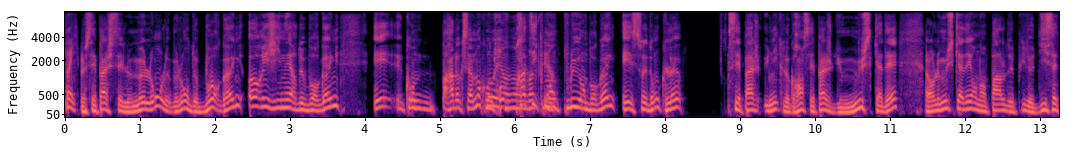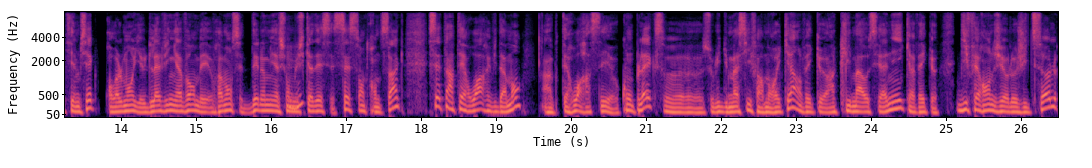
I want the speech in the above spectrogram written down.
Oui. Le cépage, c'est le melon, le melon de Bourgogne, originaire de Bourgogne, et qu'on, paradoxalement, qu'on ne trouve en voit pratiquement plus, en Bourgogne, et c'est donc le cépage unique, le grand cépage du muscadet. Alors le muscadet, on en parle depuis le XVIIe siècle. Probablement, il y a eu de la vigne avant, mais vraiment, cette dénomination Mhm. muscadet, c'est 1635. C'est un terroir, évidemment, un terroir assez euh, complexe, euh, celui du massif armoricain, avec euh, un climat océanique, avec différentes géologies de sol,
